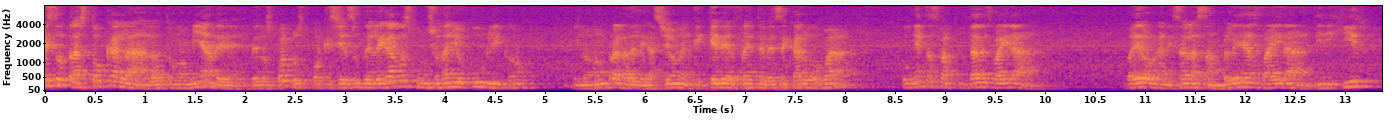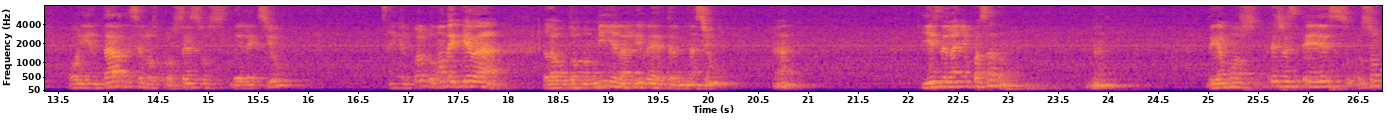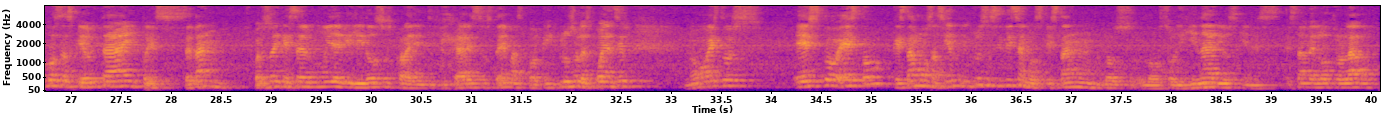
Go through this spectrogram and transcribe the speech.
Esto trastoca la, autonomía de, los pueblos, porque si el subdelegado es funcionario público y lo nombra la delegación, el que quede al frente de ese cargo va, con estas facultades va a ir a, va a, ir a organizar las asambleas, va a ir a dirigir, orientar, dice, los procesos de elección en el pueblo. ¿Dónde queda la autonomía y la libre determinación? ¿Ah? Y es del año pasado. ¿Ah? Digamos, son cosas que ahorita hay, pues se dan por eso hay que ser muy habilidosos para identificar estos temas, porque incluso les pueden decir, no, esto es, esto, esto que estamos haciendo, incluso si dicen los que están, los, los originarios, quienes están del otro lado,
